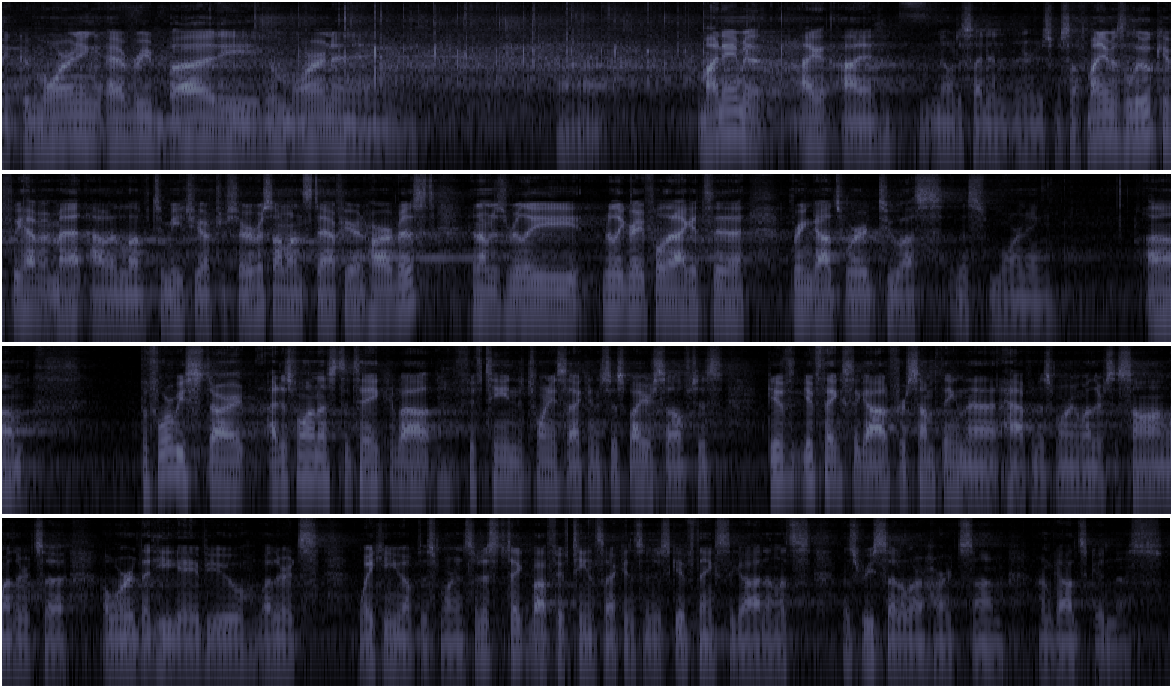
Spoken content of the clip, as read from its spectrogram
right. Good morning, everybody. Good morning. Uh, my name is, I, I noticed I didn't introduce myself. My name is Luke. If we haven't met, I would love to meet you after service. I'm on staff here at Harvest, and I'm just really, really grateful that I get to bring God's word to us this morning. Um, before we start, I just want us to take about 15 to 20 seconds just by yourself, just give, give thanks to God for something that happened this morning, whether it's a song, whether it's a, a word that He gave you, whether it's waking you up this morning. So just take about 15 seconds and just give thanks to God and let's, let's resettle our hearts on, on God's goodness.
